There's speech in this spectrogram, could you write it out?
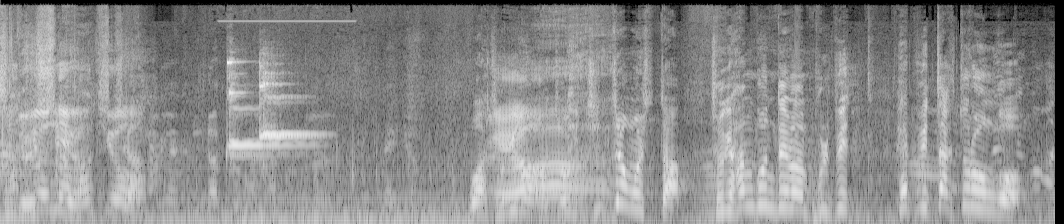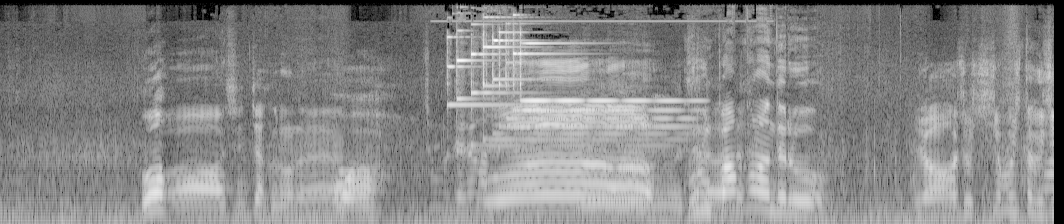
지금 몇 시예요, 진짜? 와 저기 봐, 저기 진짜 멋있다. 저기 한 군데만 불빛 햇빛 딱 들어온 거. 어? 와, 진짜 그러네. 와. 우와. 구름 빵빵한 대로. 야저 진짜 멋있다 그지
